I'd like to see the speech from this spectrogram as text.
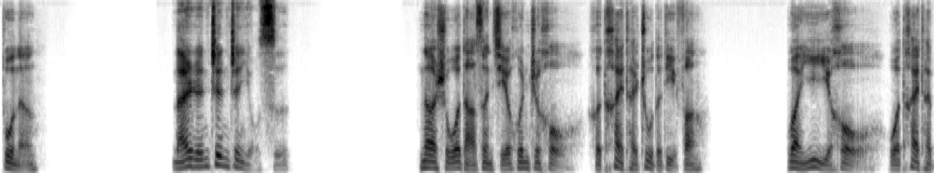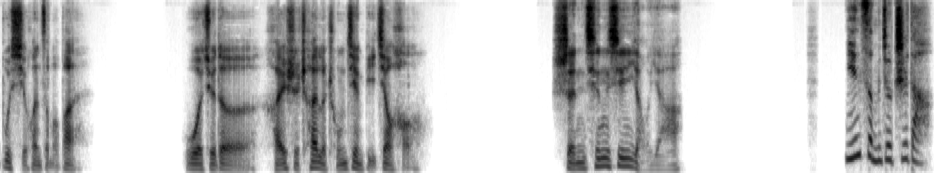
不能，男人振振有词。那是我打算结婚之后和太太住的地方，万一以后我太太不喜欢怎么办？我觉得还是拆了重建比较好。沈清心咬牙：“您怎么就知道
